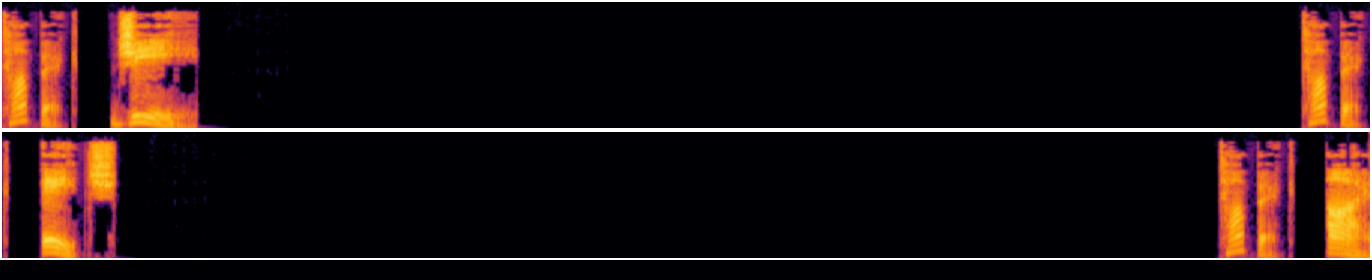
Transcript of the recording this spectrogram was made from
Topic G. Topic H Topic. I.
